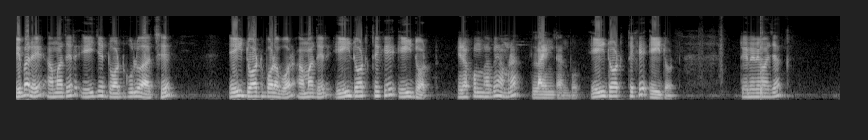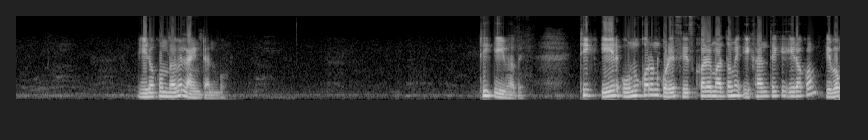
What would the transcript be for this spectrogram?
এবারে আমাদের এই যে ডটগুলো আছে এই ডট বরাবর আমাদের এই ডট থেকে এই ডট এরকমভাবে আমরা লাইন টানবো। এই ডট থেকে এই ডট। টেনে নেওয়া যাক। এইরকমভাবে লাইন টানবো। ঠিক এইভাবে। ঠিক এর অনুকরণ করে শেষ করার মাধ্যমে এখান থেকে এরকম এবং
